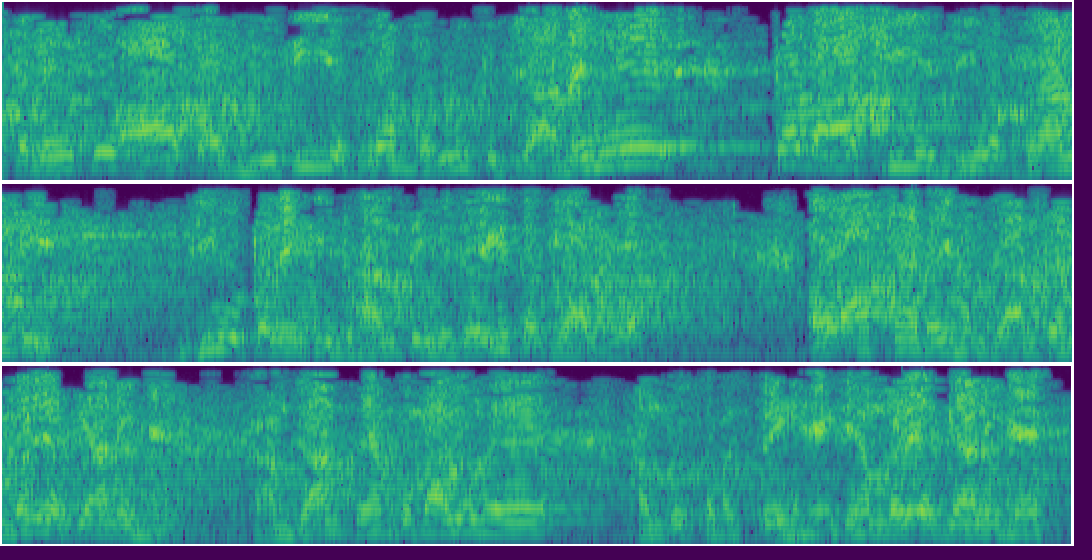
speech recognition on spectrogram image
अपने को आप अद्वितीय ब्रह्म रूप जानेंगे, तब आपकी ये जीव भ्रांति जीव पने की भ्रांति मिटेगी, तब ज्ञान होगा। और आप कहें, भाई, हम जानते हम बड़े अज्ञानी हैं। हम जानते हमको मालूम है, हम तो समझते ही हैं कि हम बड़े अज्ञानी हैं।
